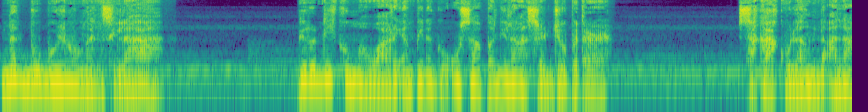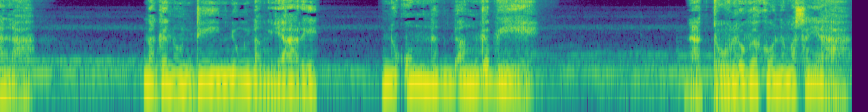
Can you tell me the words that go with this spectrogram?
Nagbubulungan sila pero di ko mawari ang pinag-uusapan nila, Sir Jupiter. Saka ko lang naalala na ganun din yung nangyari noong nagdaang gabi. Natulog ako na masaya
